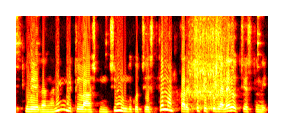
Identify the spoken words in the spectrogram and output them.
ఈ విధంగానే ఇట్లా లాస్ట్ నుంచి ముందుకు వచ్చేస్తే మనకు కరెక్ట్ ఫిట్టింగ్ అనేది వచ్చేస్తుంది.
